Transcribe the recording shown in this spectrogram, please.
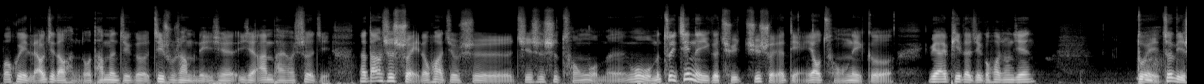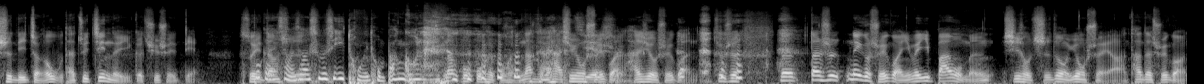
包括也了解到很多他们这个技术上面的一些一些安排和设计。那当时水的话，就是其实是从我们，因为我们最近的一个取取水的点要从那个 VIP 的这个化妆间。对，这里是离整个舞台最近的一个取水点，所以不敢当时想象是不是一桶一桶搬过来。那不不会不会，那肯定 还是用水管，还是有水管的。就是那但是那个水管，因为一般我们洗手池这种用水啊，它的水管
